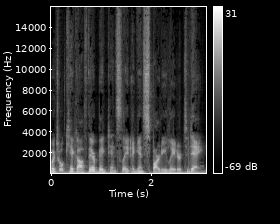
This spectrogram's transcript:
which will kick off their Big Ten slate against Sparty later today.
